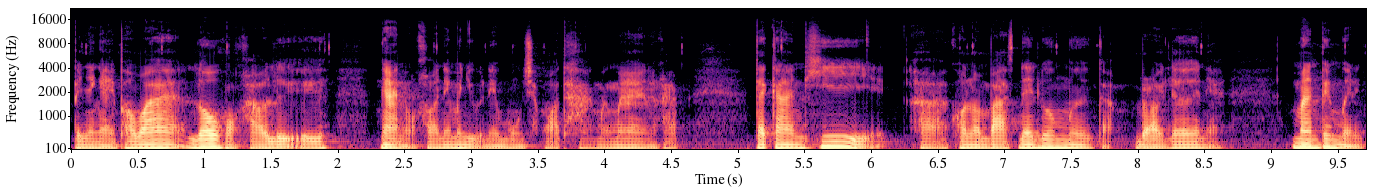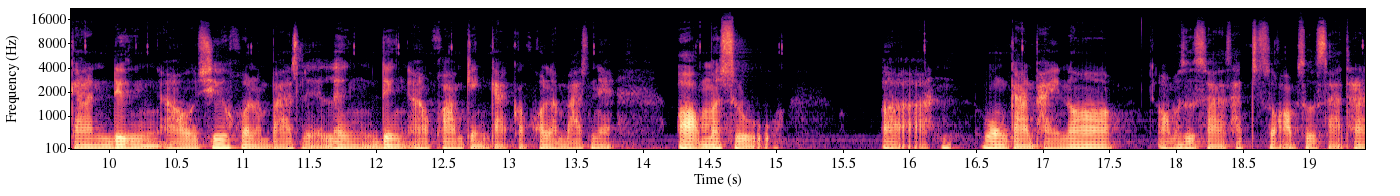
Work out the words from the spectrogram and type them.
เป็นยังไง เพราะว่าโลกของเขาหรืองานของเขาเนี่ยมันอยู่ในวงเฉพาะทางมาก ๆ นะครับ แต่การที่โคลัมบัสได้ร่วมมือกับบรอยเลอร์เนี่ย มันเป็นเหมือนการดึงเอาชื่อโคลัมบัสหรือเรื่องดึงเอาความเก่งกาจของโคลัมบัสเนี่ยออกมาสู่วงการภายนอก ออกมาสู่สาธารณออกสู่สาธาร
